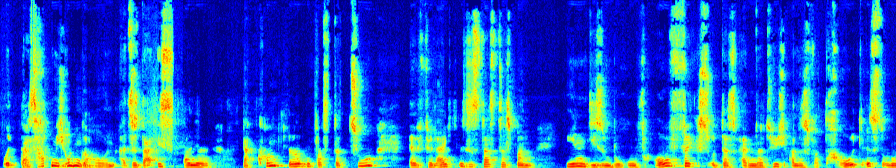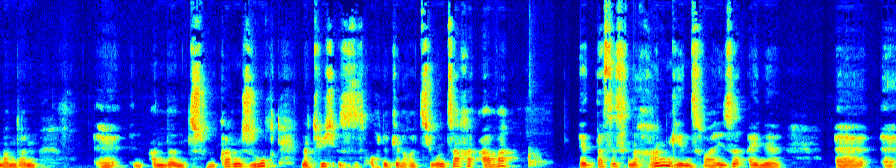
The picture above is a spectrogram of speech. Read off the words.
Und das hat mich umgehauen. Also da ist eine, da kommt irgendwas dazu. Äh, vielleicht ist es das, dass man in diesem Beruf aufwächst und dass einem natürlich alles vertraut ist und man dann äh, einen anderen Zugang sucht. Natürlich ist es auch eine Generationssache, aber äh, das ist eine Herangehensweise, eine, äh, äh,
